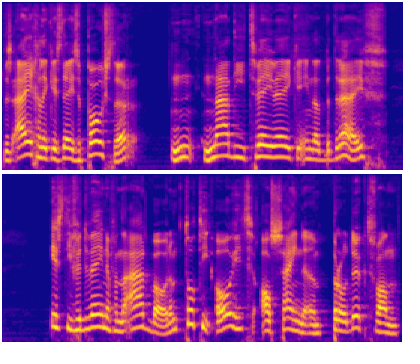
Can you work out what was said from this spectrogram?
Dus eigenlijk is deze poster, na die twee weken in dat bedrijf, is die verdwenen van de aardbodem tot die ooit als zijnde een product van...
